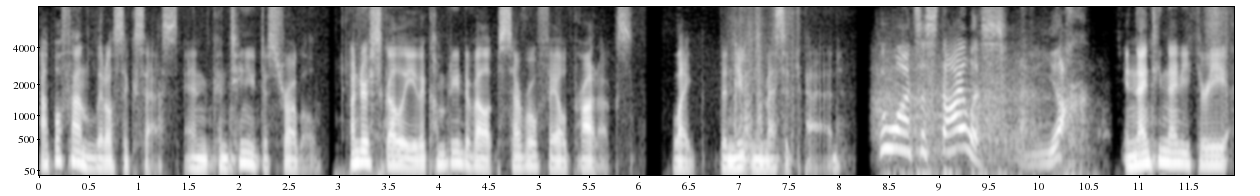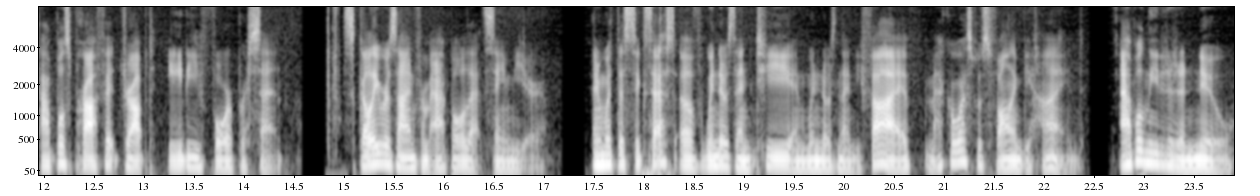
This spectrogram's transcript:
Apple found little success and continued to struggle. Under Sculley, the company developed several failed products, like the Newton MessagePad. Who wants a stylus? Yuck. In 1993, Apple's profit dropped 84%. Sculley resigned from Apple that same year. And with the success of Windows NT and Windows 95, macOS was falling behind. Apple needed a new,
